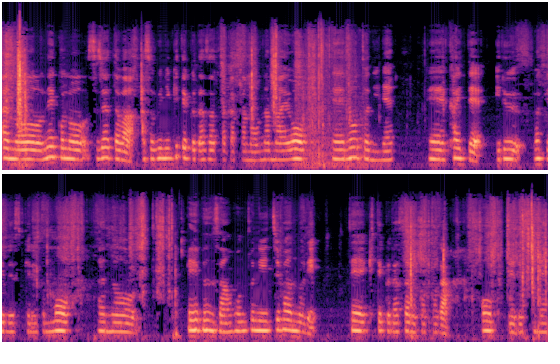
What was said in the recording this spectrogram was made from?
あのね、このスジャタは遊びに来てくださった方のお名前を、えー、ノートにね、えー、書いているわけですけれども、あの、エイブンさん本当に一番乗りで来てくださることが多くてですね。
